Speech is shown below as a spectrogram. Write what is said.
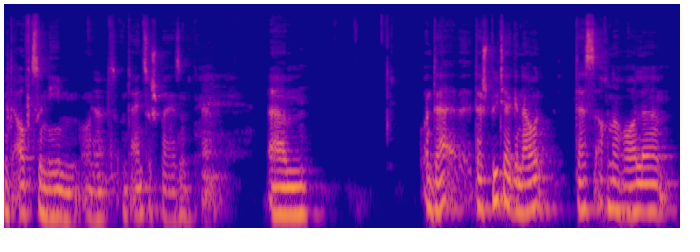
mit aufzunehmen und, ja. und einzuspeisen. Ja. Ähm, und da, da spielt ja genau das auch eine Rolle,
